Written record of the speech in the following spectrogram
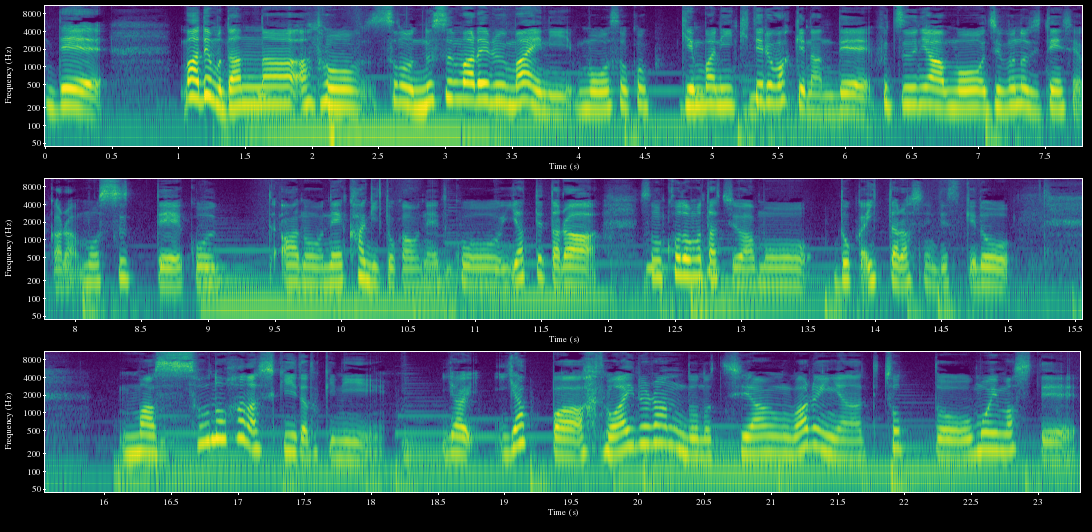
でまあでも旦那あのその盗まれる前にもうそこ現場に来てるわけなんで普通にはもう自分の自転車からもうすってこうあのね鍵とかをねこうやってたらその子供たちはもうどっか行ったらしいんですけどまあその話聞いた時にいややっぱアイルランドの治安悪いんやなってちょっと思いまして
